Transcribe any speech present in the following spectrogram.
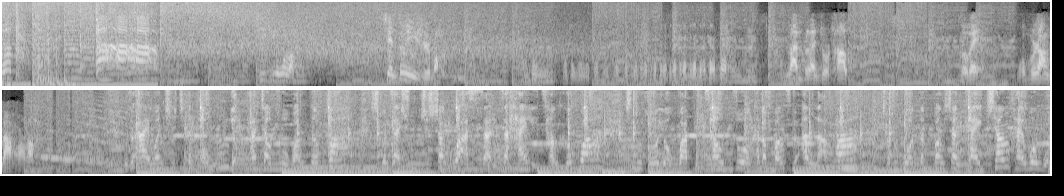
我啊！鸡丢了，先炖一只吧。扑通扑通扑通扑通扑通扑通扑通扑通扑通，嗯，烂不烂就是它了。各位。我不让大伙儿了。我最爱玩吃鸡的朋友，他叫做王德发，习惯在树枝上挂伞，在海里藏荷花，心中所有瓜皮操作，看到房子就按喇叭，朝着我的方向开枪，还问我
